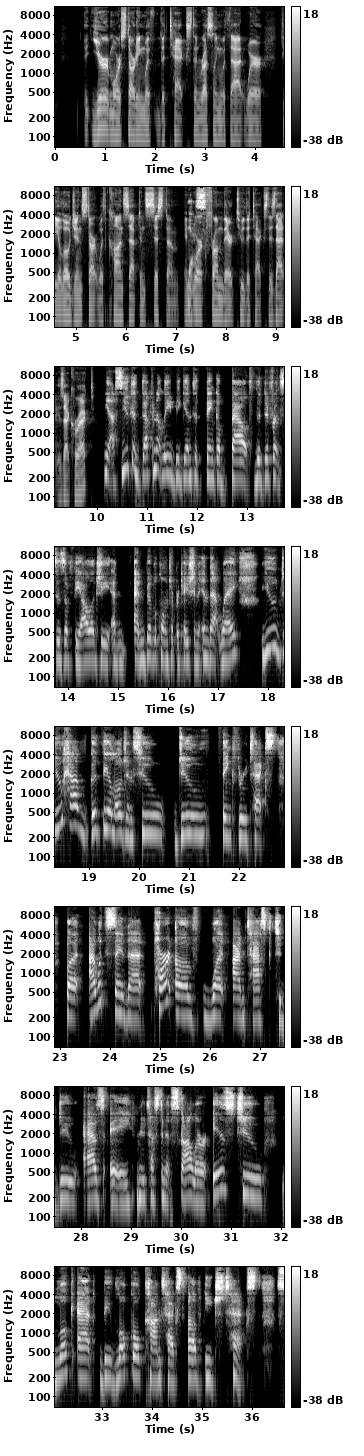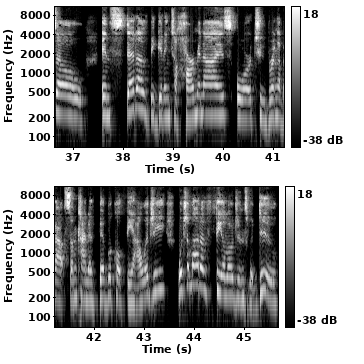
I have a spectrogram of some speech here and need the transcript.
You're more starting with the text and wrestling with that, where theologians start with concept and system and yes. work from there to the text. Is that is that correct? Yes, you could definitely begin to think about the differences of theology and, and biblical interpretation in that way. You do have good theologians who do think through text, but I would say that part of what I'm tasked to do as a New Testament scholar is to look at the local context of each text. So instead of beginning to harmonize or to bring about some kind of biblical theology, which a lot of theologians would do,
